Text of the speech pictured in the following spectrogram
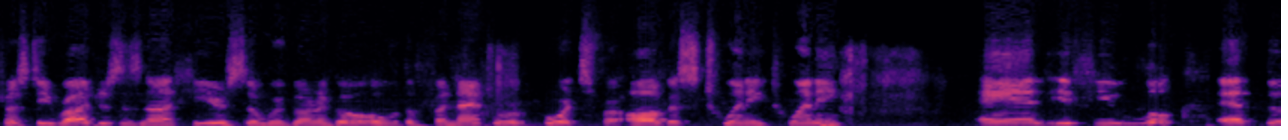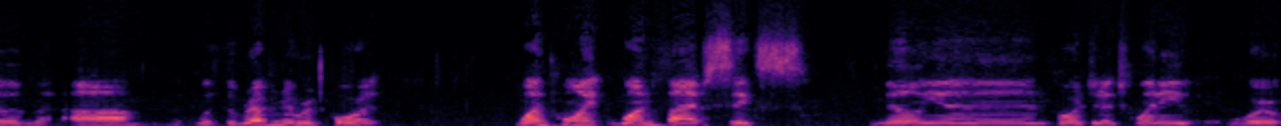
Trustee Rogers is not here, so we're going to go over the financial reports for August 2020. And if you look at the, uh, with the revenue report, 1.156 million, 420 were,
